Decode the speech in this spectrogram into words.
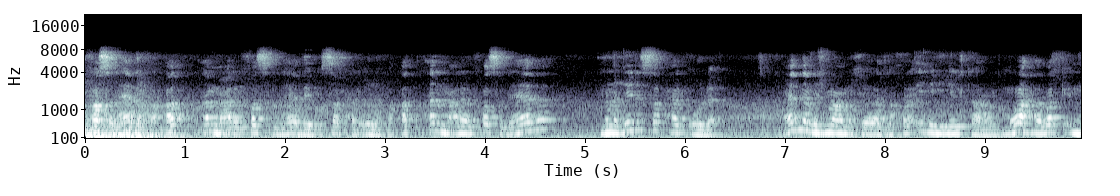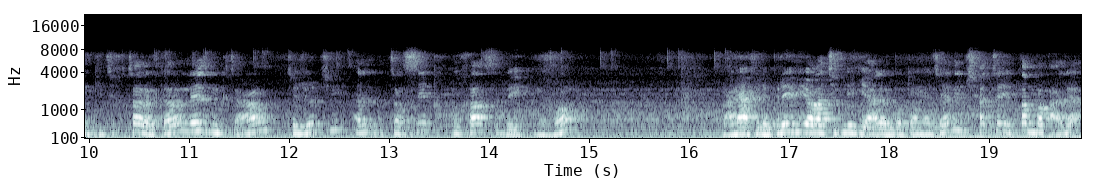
الفصل هذا فقط. أم على الفصل هذه الصفحة الأولى فقط أم على الفصل هذا من غير الصفحة الأولى. عندنا مجموعة من الخيارات الأخرى اللي هي الكارل. ملاحظة برك إنك تختار الكارل لازمك تعاود تجوتي التنسيق الخاص بك. مفهوم؟ معناها في البريفيو عاد تكليكي على البوطونات هذه باش حتى يطبق على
